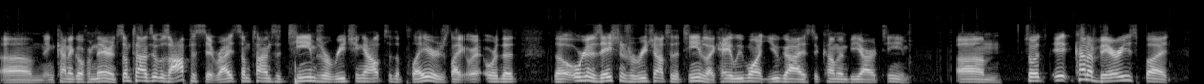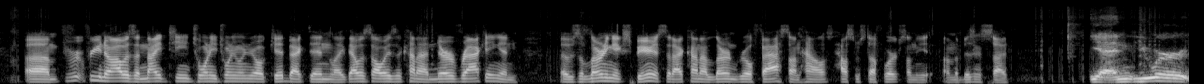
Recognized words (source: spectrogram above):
um, and kind of go from there. And sometimes it was opposite, right? Sometimes the teams were reaching out to the players, like or, or the the organizations were reaching out to the teams, like, hey, we want you guys to come and be our team. Um, so it, it kind of varies, but um, for, for, you know, I was a 19, 20, 21 year old kid back then. Like that was always a kind of nerve wracking and it was a learning experience that I kind of learned real fast on how how some stuff works on the on the business side. Yeah, and you were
